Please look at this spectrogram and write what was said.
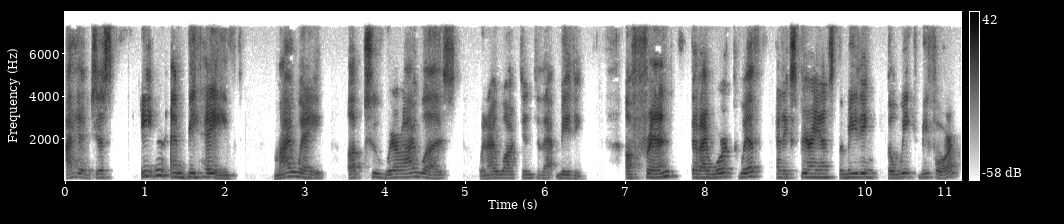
I had just eaten and behaved my way up to where I was when I walked into that meeting. A friend that I worked with had experienced the meeting the week before.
